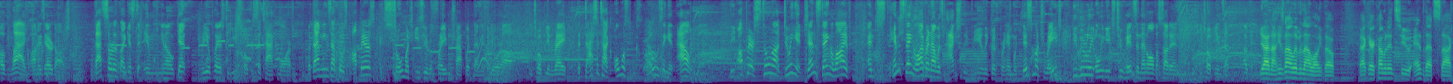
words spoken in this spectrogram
of lag on his air dodge. That's sort of, I guess, to um, you know get Ryu players to use focus attack more. But that means that those up airs, it's so much easier to frame trap with them if you're uh, Utopian Ray. The dash attack almost closing it out. The up air still not doing it. Gen staying alive, and him staying alive right now is actually really good for him. With this much rage, he literally only needs two hits, and then all of a sudden, Utopian's out. Okay. Yeah, no, he's not living that long though. Back air coming in to end that stock.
